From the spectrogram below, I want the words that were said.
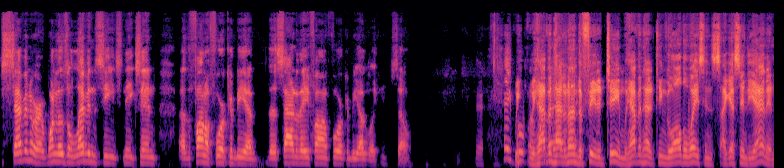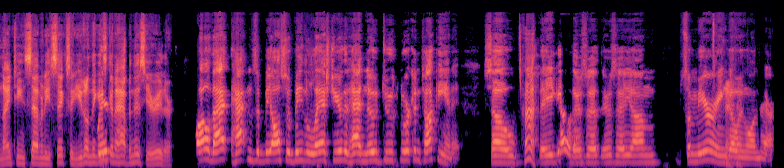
seven or one of those eleven seeds sneaks in, uh, the Final Four could be a the Saturday Final Four could be ugly. So. Yeah. Hey, we, we haven't had an undefeated team. We haven't had a team go all the way since I guess Indiana in 1976, and you don't think it's going to happen this year either. Well, that happens to be also be the last year that had no Duke nor Kentucky in it. So huh. there you go. There's a there's a um some mirroring going on there.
